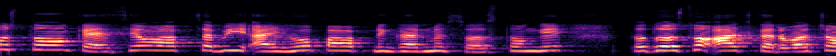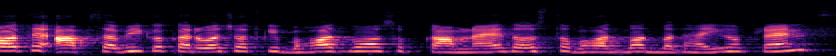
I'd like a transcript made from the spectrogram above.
दोस्तों, कैसे हो आप सभी? आई होप आप अपने घर में स्वस्थ होंगे। तो दोस्तों, आज करवा चौथ है। आप सभी को करवा चौथ की बहुत बहुत शुभकामनाएँ दोस्तों बहुत बहुत बधाई हो फ्रेंड्स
